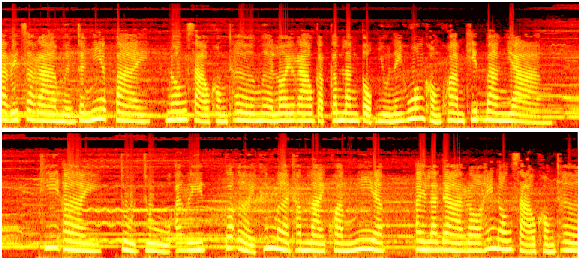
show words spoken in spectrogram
อริสราเหมือนจะเงียบไป น้องสาวของเธอเมื่อลอยราวกับกำลังตกอยู่ในห้วงของความคิดบางอย่างพี่ไอ จู่ๆอริสก็เอ่ยขึ้นมาทำลายความเงียบ ไอระดารอให้น้องสาวของเธอ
